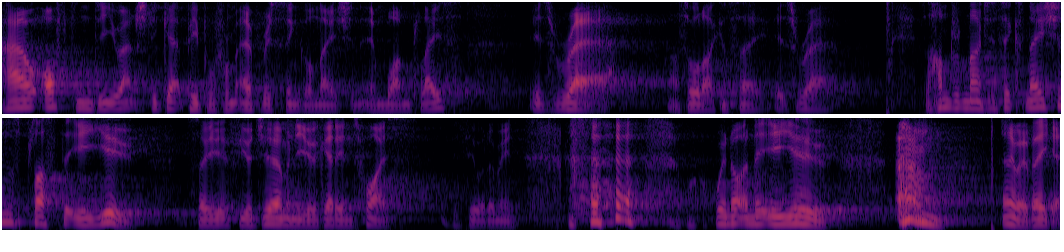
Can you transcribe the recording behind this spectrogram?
how often do you actually get people from every single nation in one place? It's rare. That's all I can say. It's rare. It's 196 nations plus the EU. So if you're Germany, you're getting twice, if you see what I mean. We're not in the EU. anyway, there you go.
